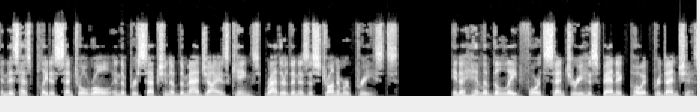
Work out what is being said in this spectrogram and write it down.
and this has played a central role in the perception of the Magi as kings, rather than as astronomer priests. In a hymn of the late 4th century Hispanic poet Prudentius,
